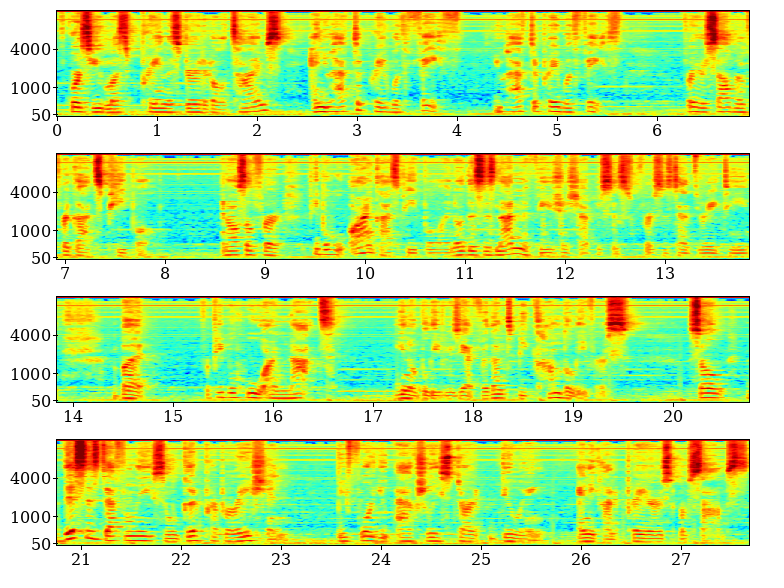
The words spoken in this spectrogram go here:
Of course, you must pray in the Spirit at all times, and you have to pray with faith. You have to pray with faith for yourself and for God's people. And also for people who aren't God's people. I know this is not in Ephesians chapter 6, verses 10 through 18, but for people who are not, you know, believers yet, for them to become believers. So this is definitely some good preparation before you actually start doing any kind of prayers or psalms.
